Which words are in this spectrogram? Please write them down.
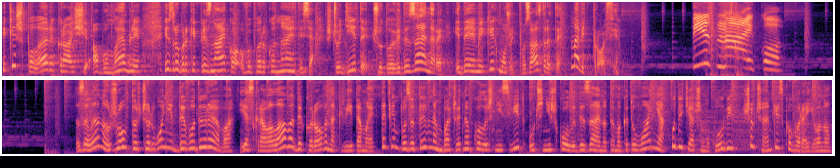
які шпалери кращі або меблі. Із рубрики Пізнайко ви переконаєтеся, що діти чудові дизайнери, ідеям яких можуть позаздрити навіть профі. Пізнайко. Зелено-жовто-червоні диводерева, яскрава лава декорована квітами. Таким позитивним бачать навколишній світ учні школи дизайну та макетування у дитячому клубі Шевченківського району.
